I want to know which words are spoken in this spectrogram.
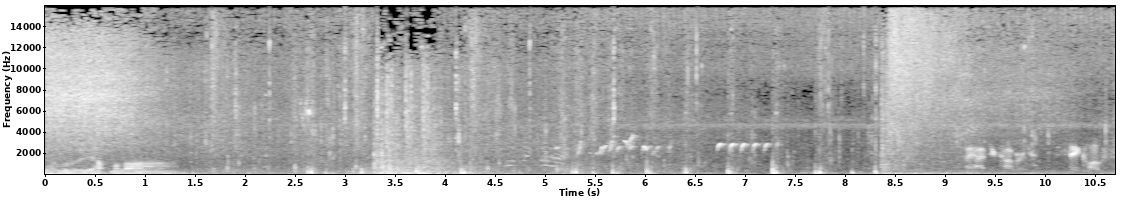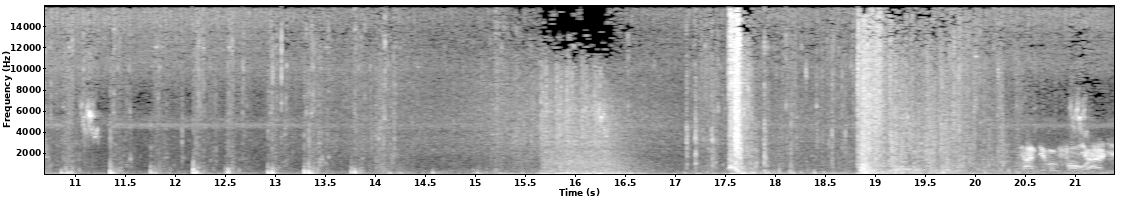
Oğlum öyle yapma lan. I have you covered. Stay close. Time to move forward. Charges a go.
